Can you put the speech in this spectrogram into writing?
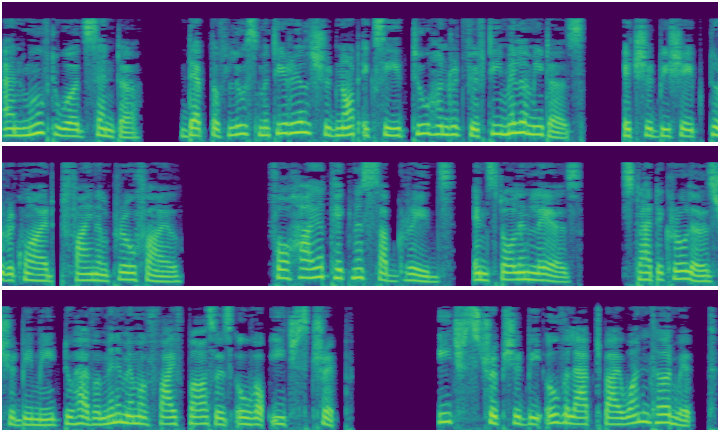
and move towards center. Depth of loose material should not exceed 250 millimeters. It should be shaped to required final profile. For higher thickness subgrades, install in layers. Static rollers should be made to have a minimum of 5 passes over each strip. Each strip should be overlapped by one-third width.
